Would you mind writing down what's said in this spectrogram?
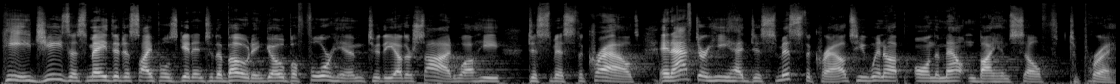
he, Jesus, made the disciples get into the boat and go before him to the other side while he dismissed the crowds. And after he had dismissed the crowds, he went up on the mountain by himself to pray.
